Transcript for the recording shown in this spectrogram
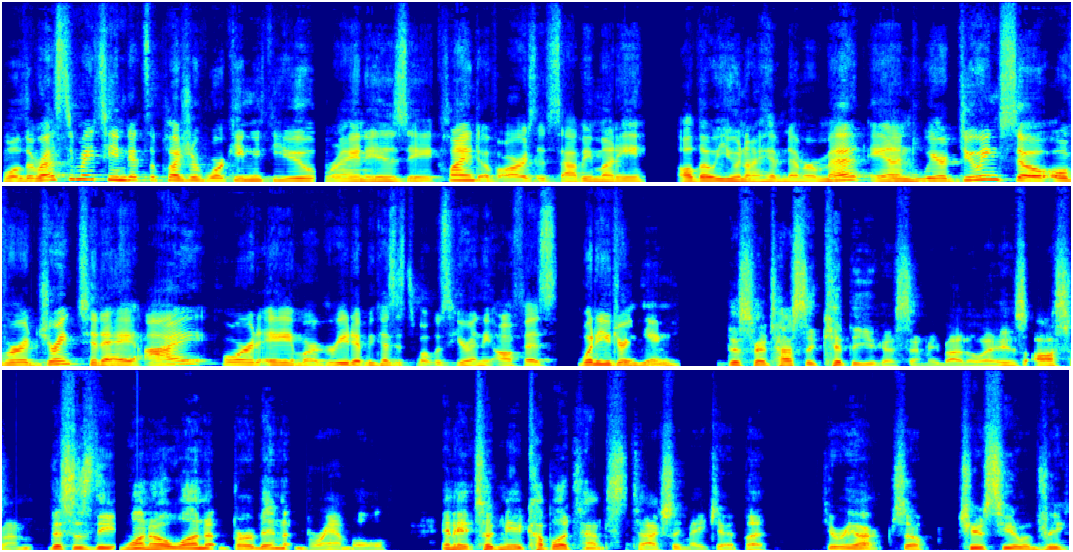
Well, the rest of my team gets the pleasure of working with you. Ryan is a client of ours at SavvyMoney, although you and I have never met. And we're doing so over a drink today. I poured a margarita because it's what was here in the office. What are you drinking? This fantastic kit that you guys sent me, by the way, is awesome. This is the 101 Bourbon Bramble. And it took me a couple attempts to actually make it, but here we are. So cheers to you, Lindsey.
